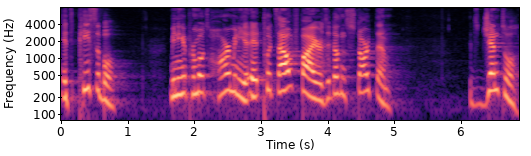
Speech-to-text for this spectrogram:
It's peaceable meaning it promotes harmony. It puts out fires, it doesn't start them. It's gentle,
